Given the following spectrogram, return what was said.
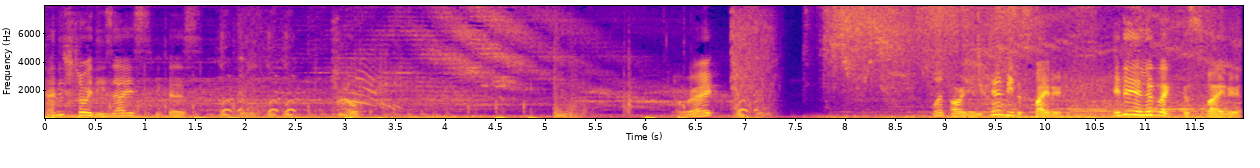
Can I destroy these eyes? Because... Nope. Alright. What are you? You can't be the spider. It didn't look like the spider.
